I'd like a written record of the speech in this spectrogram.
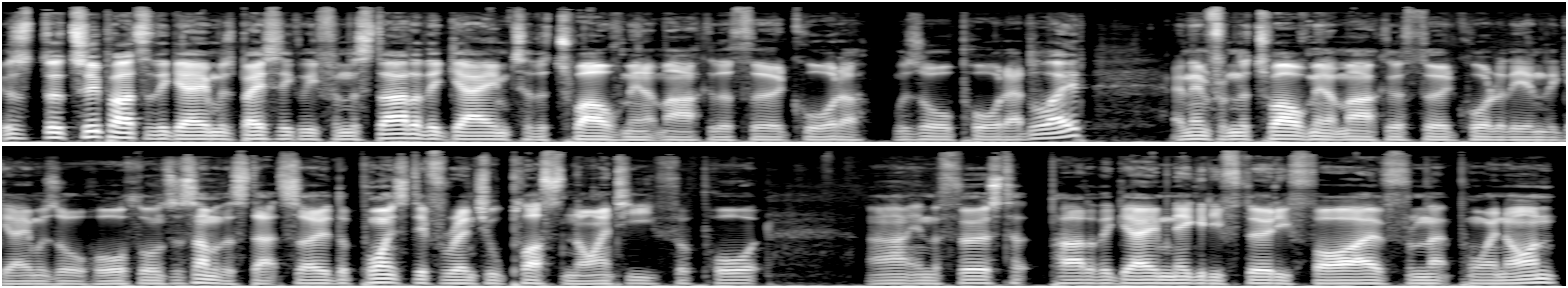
It was the two parts of the game was basically from the start of the game to the 12 minute mark of the third quarter was all Port Adelaide, and then from the 12 minute mark of the third quarter to the end of the game was all Hawthorn. So some of the stats. So the points differential plus 90 for Port uh, in the first part of the game, negative 35 from that point on.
